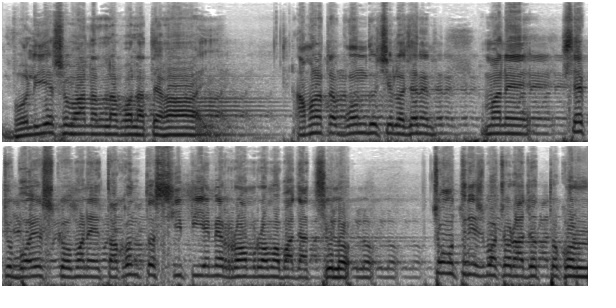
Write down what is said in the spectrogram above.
বলিয়ে সুহান আল্লাহ বলাতে হয়। আমার একটা বন্ধু ছিল, জানেন? মানে সে একটু বয়স্ক মানে তখন তো সিপিএম এর রম রমা বাজাচ্ছিল। চৌত্রিশ বছর রাজত্ব করল।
